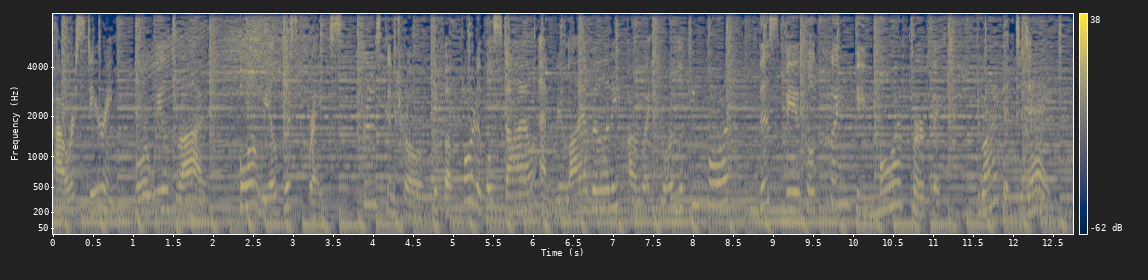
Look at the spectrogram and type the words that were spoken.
power steering, four-wheel drive, four-wheel disc brakes, cruise control. If affordable style and reliability are what you're looking for, this vehicle couldn't be more perfect. Drive it today.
